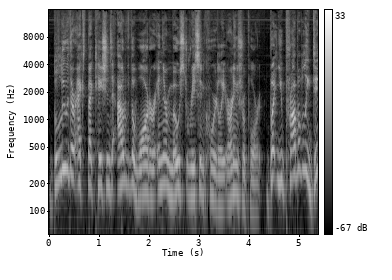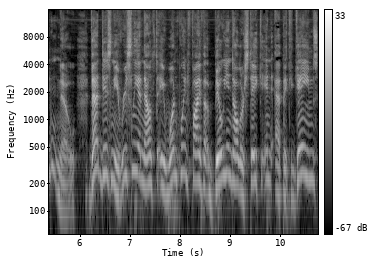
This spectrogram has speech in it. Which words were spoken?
blew their expectations out of the water in their most recent quarterly earnings report. But you probably didn't know that Disney recently announced a $1.5 billion stake in Epic Games,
